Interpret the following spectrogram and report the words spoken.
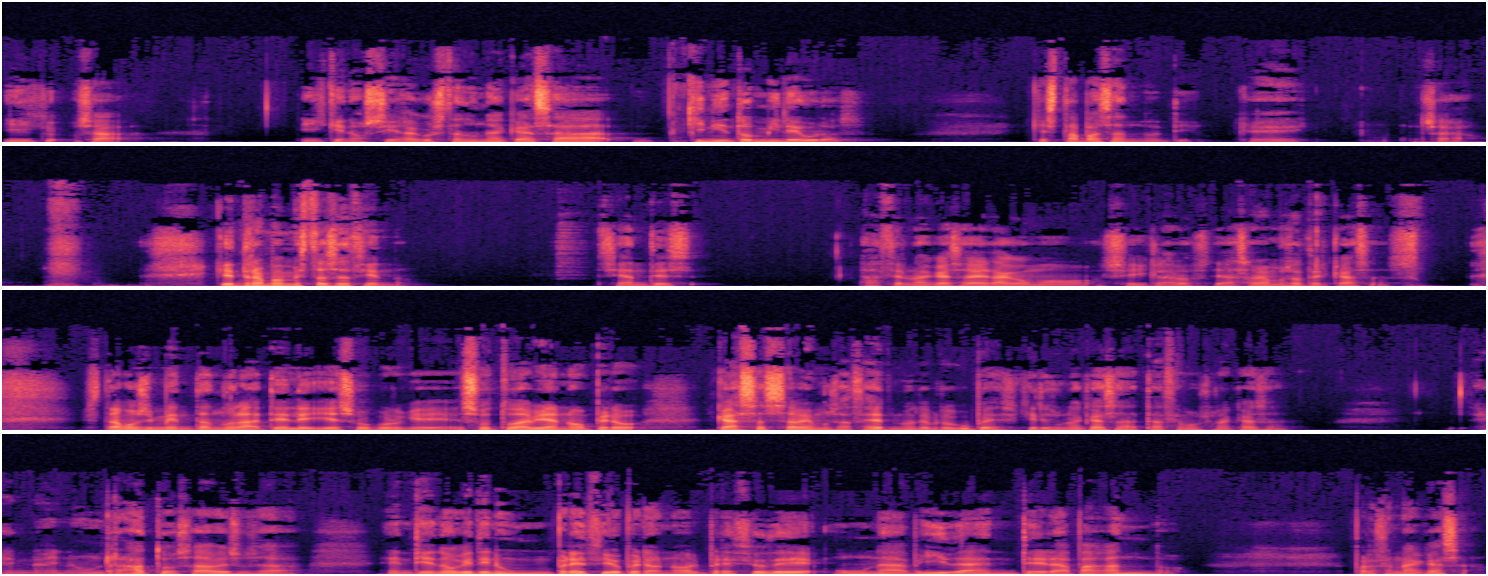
y, o sea, y que nos siga costando una casa 500.000 euros, ¿qué está pasando, tío? Que, o sea, ¿qué trampa me estás haciendo? Si antes hacer una casa era como, sí, claro, ya sabemos hacer casas. Estamos inventando la tele y eso porque eso todavía no, pero casas sabemos hacer, no te preocupes. ¿Quieres una casa? Te hacemos una casa. En, un rato, ¿sabes? O sea, entiendo que tiene un precio, pero no el precio de una vida entera pagando por hacer una casa.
